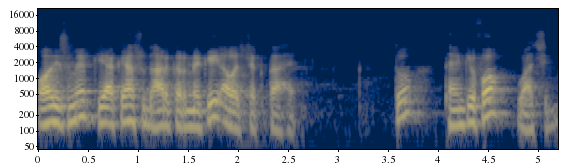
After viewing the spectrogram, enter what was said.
और इसमें क्या क्या सुधार करने की आवश्यकता है। तो थैंक यू फॉर वॉचिंग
